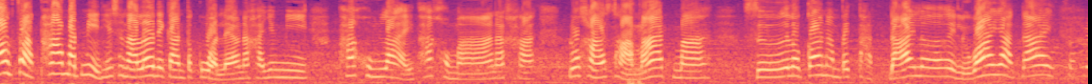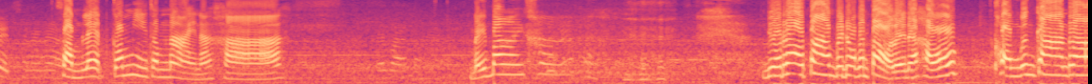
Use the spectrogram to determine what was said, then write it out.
นอกจากผ้ามัดหมี่ที่ชนะเลิศในการประกวดแล้วนะคะ ยังมีผ้าคลุมไหล่ผ้าขาวม้านะคะ ลูกค้าสามารถมาซื้อแล้วก็นำไปตัดได้เลย หรือว่าอยากได้สำเร็จใช่ไหมแม่ สำเร็จก็มีจำหน่ายนะคะ บายบายค่ะ เดี๋ยวเราตามไปดูกันต่อเลยนะคะว่าของบึงการเรา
